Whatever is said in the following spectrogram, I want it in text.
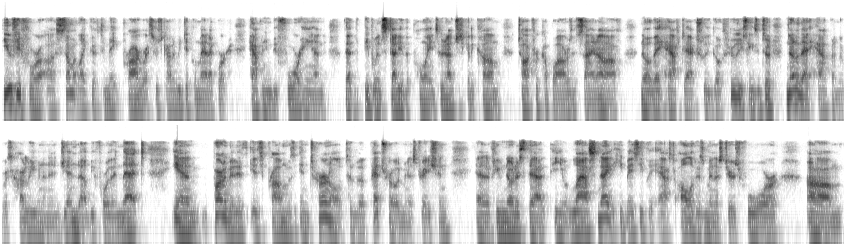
usually, for a summit like this to make progress, there's got to be diplomatic work happening beforehand that people can study the points. They're not just going to come talk for a couple hours and sign off. No, they have to actually go through these things. And so none of that happened. There was hardly even an agenda before they met. And part of it is, is problems internal to the Petro administration. And if you've noticed that, you know, last night he basically asked all of his ministers for um,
